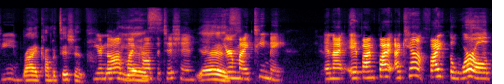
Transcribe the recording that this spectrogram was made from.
team. right, competition. You're Ooh, not my yes. competition. Yes, You're my teammate. And I if I'm fight I can't fight the world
